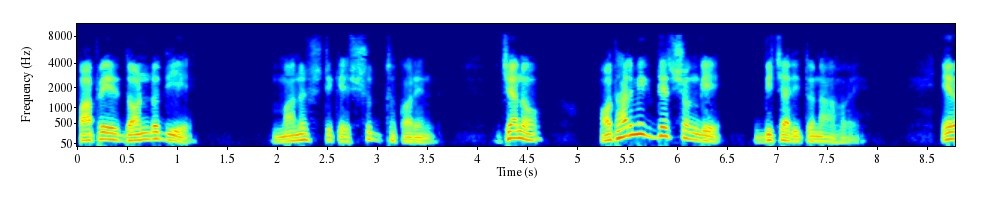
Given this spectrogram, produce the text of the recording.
পাপের দণ্ড দিয়ে মানুষটিকে শুদ্ধ করেন, যেন অধার্মিকদের সঙ্গে বিচারিত না হয়। এর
